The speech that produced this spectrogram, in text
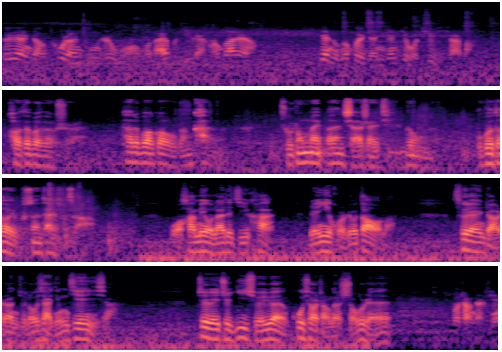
崔院长突然通知我，我来不及改航班呀。燕总的会诊，你先替我去一下吧。好的，白老师，他的报告我刚看了，主动脉斑狭窄挺严重的，不过倒也不算太复杂。我还没有来得及看，人一会儿就到了。崔院长让你去楼下迎接一下，这位是医学院顾校长的熟人，多上点心。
